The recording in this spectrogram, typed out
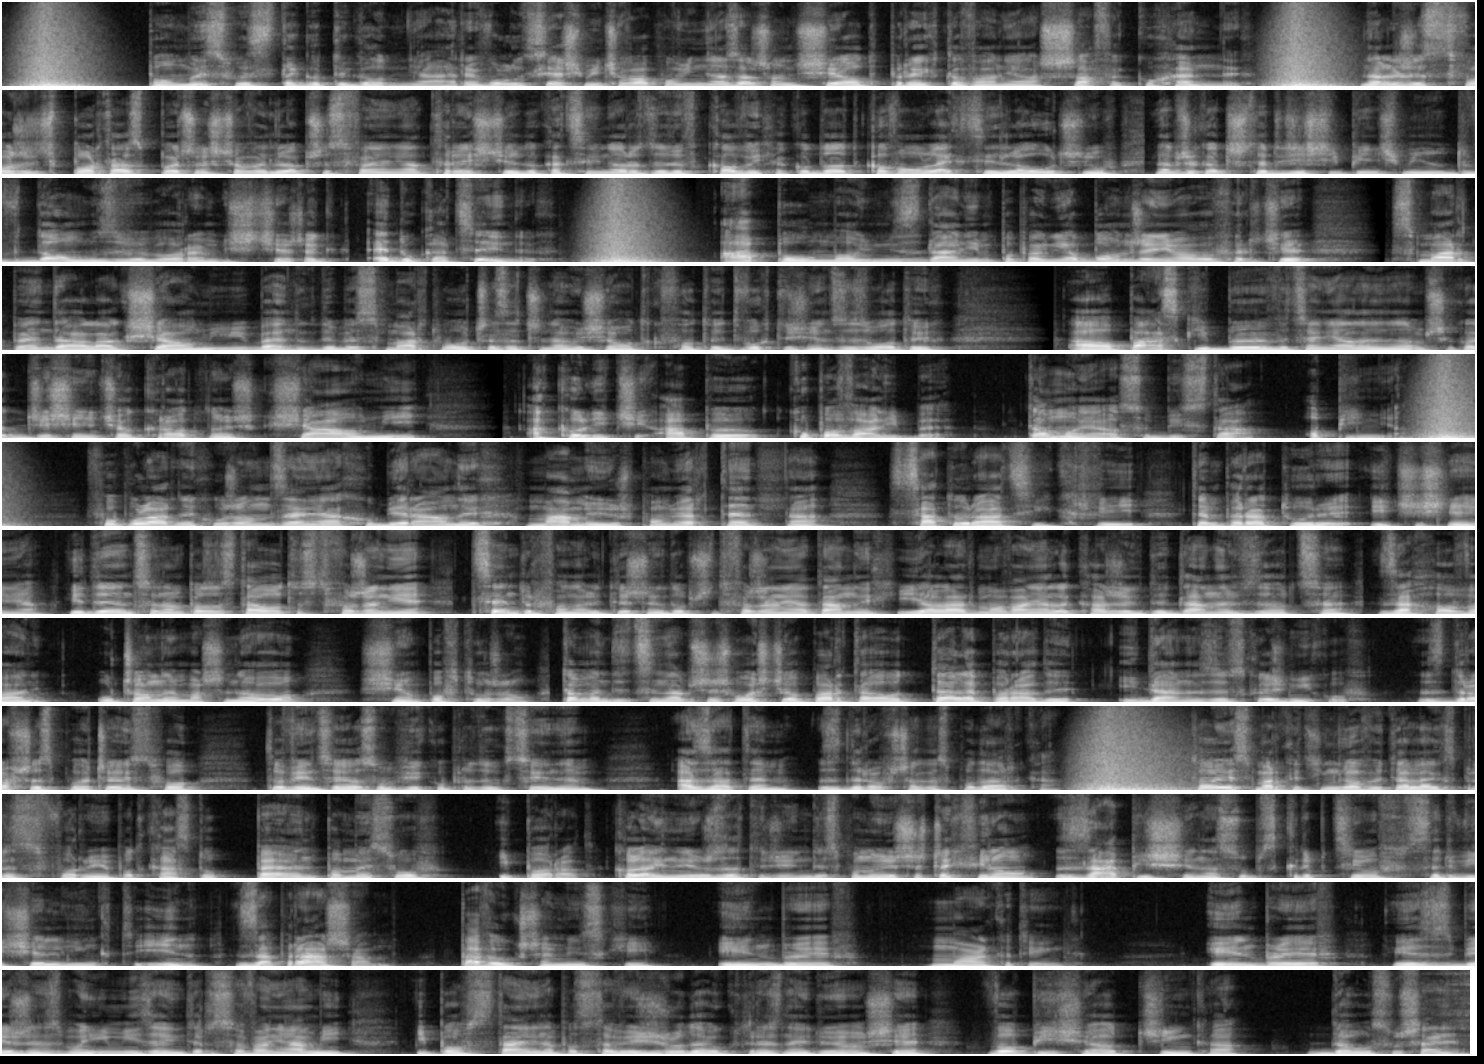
Pomysły z tego tygodnia. Rewolucja śmieciowa powinna zacząć się od projektowania szafek kuchennych. Należy stworzyć portal społecznościowy dla przyswajania treści edukacyjno-rozrywkowych jako dodatkową lekcję dla uczniów, np. 45 minut w domu z wyborem ścieżek edukacyjnych. Apple moim zdaniem popełnia błąd, że nie ma w ofercie Smart Band ala Xiaomi Mi Band. Gdyby smartwatche zaczynały się od kwoty 2000 zł, a opaski były wyceniane na np. dziesięciokrotność Xiaomi, akolici Apple kupowaliby. To moja osobista opinia. W popularnych urządzeniach ubieralnych mamy już pomiar tętna, saturacji krwi, temperatury i ciśnienia. Jedyne co nam pozostało to stworzenie centrów analitycznych do przetwarzania danych i alarmowania lekarzy, gdy dane wzorce zachowań uczone maszynowo się powtórzą. To medycyna przyszłości oparta o teleporady i dane ze wskaźników. Zdrowsze społeczeństwo to więcej osób w wieku produkcyjnym, a zatem zdrowsza gospodarka. To jest marketingowy teleekspres w formie podcastu, pełen pomysłów i porad. Kolejny już za tydzień. Dysponujesz jeszcze chwilą? Zapisz się na subskrypcję w serwisie LinkedIn. Zapraszam. Paweł Krzemiński, In Brief Marketing. In Brief jest zbieżny z moimi zainteresowaniami i powstaje na podstawie źródeł, które znajdują się w opisie odcinka. Do usłyszenia.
